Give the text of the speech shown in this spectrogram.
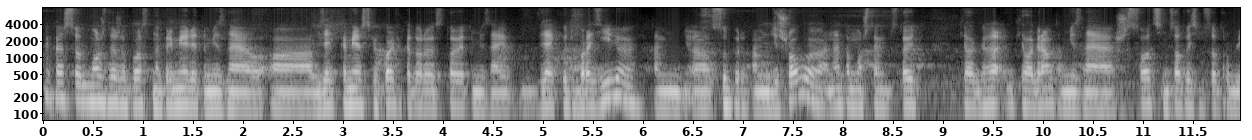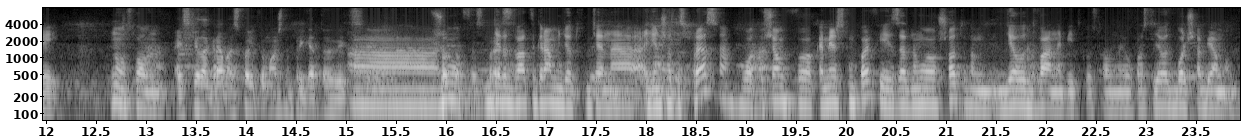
Мне кажется, можно даже просто на примере, там, не знаю, а, взять коммерческий кофе, который стоит, не знаю, взять какую-то Бразилию, там, а, супер там, дешевую, она там может там, стоить килограмм, килограмм там, не знаю, 600, 700, 800 рублей. Ну, условно. А из килограмма сколько можно приготовить э, А, шотов ну, эспрессо? где-то 20 грамм идет у тебя на один шот эспрессо. Вот. Причем в коммерческом кофе из одного шота там, делают два напитка, условно. Его просто делают больше объемом.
